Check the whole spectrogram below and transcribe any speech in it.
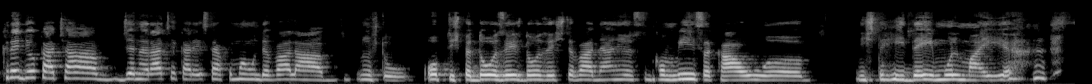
cred eu că acea generație care este acum undeva la, nu știu, 18, 20, 20 ceva de ani, eu sunt convinsă că au uh, niște idei mult mai Uh,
